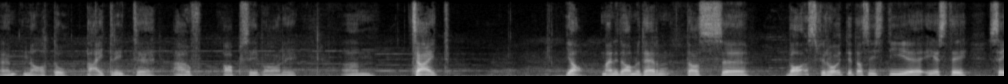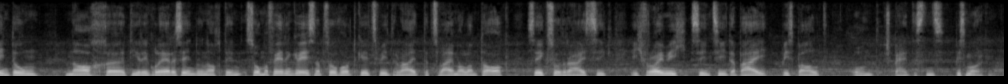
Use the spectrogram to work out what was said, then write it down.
ähm, NATO-Beitritt äh, auf absehbare ähm, Zeit. Ja, meine Damen und Herren, das äh, war's für heute. Das ist die erste Sendung nach äh, die reguläre Sendung nach den Sommerferien gewesen. Ab sofort geht es wieder weiter, zweimal am Tag, 6.30 Uhr. Ich freue mich, sind Sie dabei. Bis bald und spätestens bis morgen.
